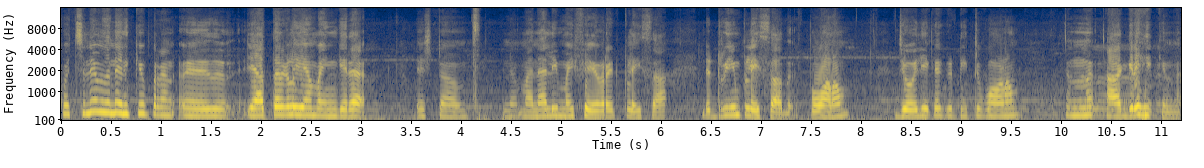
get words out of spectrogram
കൊച്ചിലെ മുതൽ എനിക്ക് യാത്രകൾ ചെയ്യാൻ ഭയങ്കര ഇഷ്ടം. പിന്നെ മനാലി മൈ ഫേവറേറ്റ് പ്ലേസാണ് എന്റെ ഡ്രീം പ്ലേസാണ് അത്. പോകണം ജോലിയൊക്കെ കിട്ടിയിട്ട് പോകണം എന്ന് ആഗ്രഹിക്കുന്നു.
